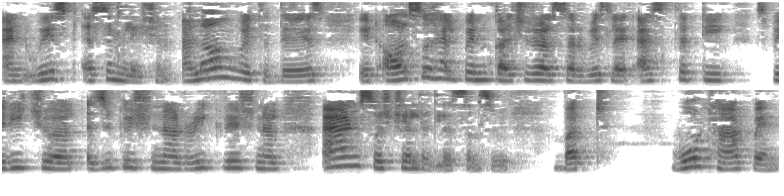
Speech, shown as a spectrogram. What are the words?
and waste assimilation. Along with this, it also help in cultural service like aesthetic, spiritual, educational, recreational and social relationship. But what happened?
